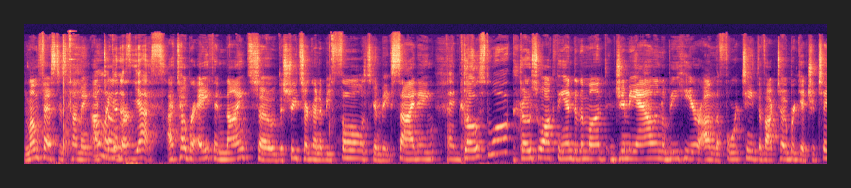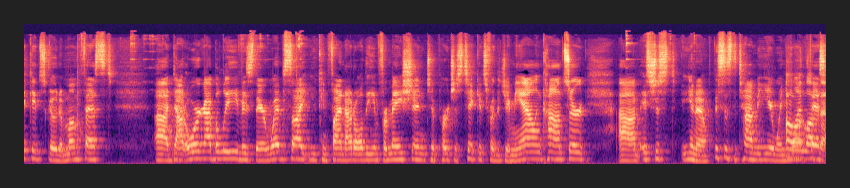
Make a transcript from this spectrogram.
Mumfest is coming oh October. my goodness, yes. October 8th and 9th. So the streets are going to be full. It's going to be exciting. And Ghost Walk. Ghost Walk the end of the month. Jimmy Allen will be here on the 14th of October. Get your tickets. Go to mumfest. Uh, I believe, is their website. You can find out all the information to purchase tickets for the Jimmy Allen concert. Um, it's just, you know, this is the time of year when you Oh, want love this.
